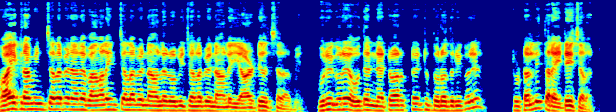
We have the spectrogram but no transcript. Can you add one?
হয় গ্রামীণ চালাবে নাহলে বাঙালিন চালাবে, না হলে রবি চালাবে, না হলে এয়ারটেল চালাবে। ঘুরে ঘুরে ওদের নেটওয়ার্কটা একটু দৌড়াদৌড়ি করে টোটালি তারা এটাই চালাবে।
